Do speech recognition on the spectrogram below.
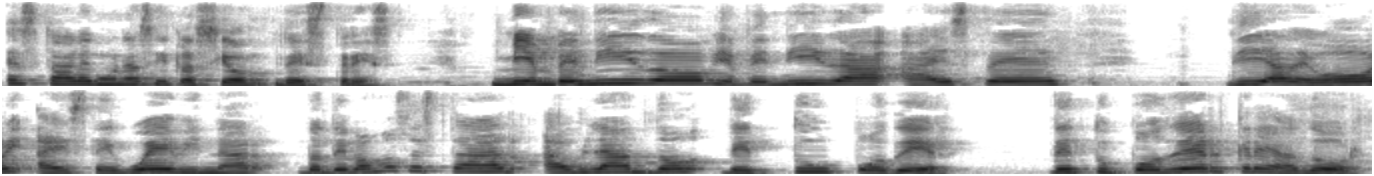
estar en una situación de estrés. Bienvenido, bienvenida a este día de hoy a este webinar donde vamos a estar hablando de tu poder, de tu poder creador,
